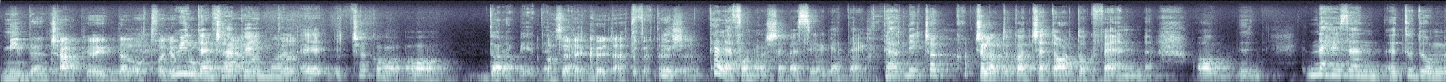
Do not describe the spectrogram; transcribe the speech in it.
minden csápjaiddal ott vagy a Minden csápjaimmal, csak a, a darab érdekel. Az öreghölgy látogatása. Telefonon se beszélgetek, tehát még csak kapcsolatokat se tartok fenn. A, nehezen tudom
